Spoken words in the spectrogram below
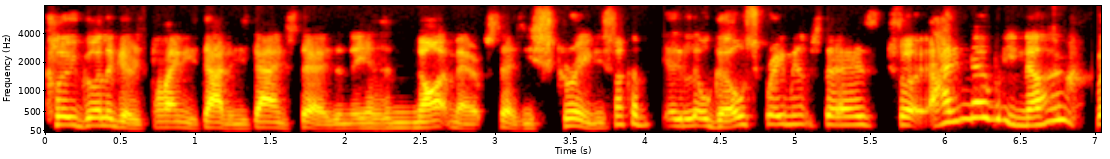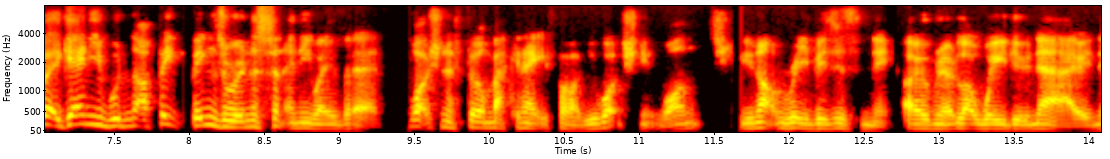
Clu Gulager is playing his dad and he's downstairs and he has a nightmare upstairs. He screams. It's like a, a little girl screaming upstairs. So how did nobody know? But again, you wouldn't. I think things were innocent anyway then. Watching a film back in 85, you're watching it once. You're not revisiting it over and over like we do now. And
